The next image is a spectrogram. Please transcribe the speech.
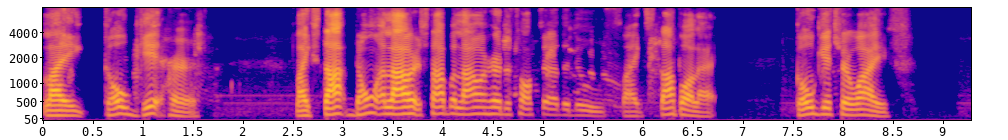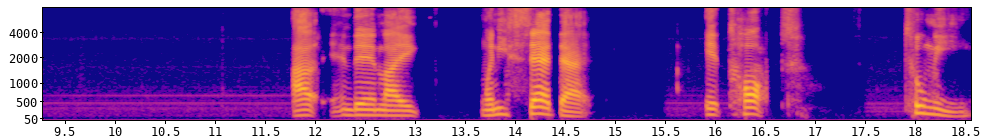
Like, go get her. Like, stop. Don't allow her. Stop allowing her to talk to other dudes. Like, stop all that. Go get your wife. I and then like when he said that, it talked to me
